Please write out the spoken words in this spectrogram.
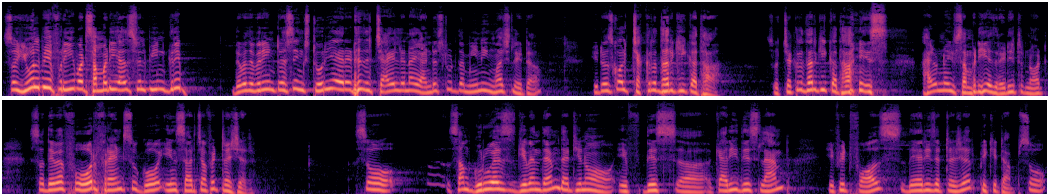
So you will be free, but somebody else will be in grip. There was a very interesting story I read as a child and I understood the meaning much later. It was called Chakradhar ki Katha. So Chakradhar ki Katha is, I don't know if somebody has read it or not. So there were four friends who go in search of a treasure. So some guru has given them that you know if this uh, carry this lamp, if it falls, there is a treasure, pick it up. So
